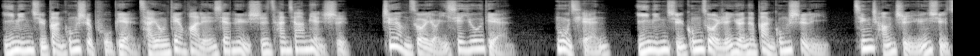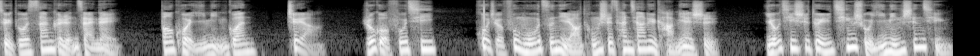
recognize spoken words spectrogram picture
移民局办公室普遍采用电话连线律师参加面试，这样做有一些优点。目前。移民局工作人员的办公室里，经常只允许最多三个人在内，包括移民官。这样，如果夫妻或者父母子女要同时参加绿卡面试，尤其是对于亲属移民申请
